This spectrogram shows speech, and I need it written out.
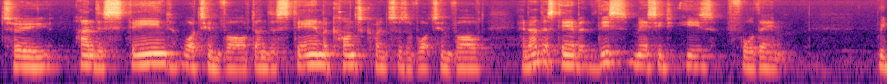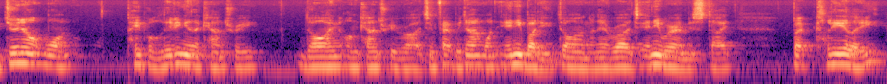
to understand what's involved, understand the consequences of what's involved, and understand that this message is for them. We do not want people living in the country dying on country roads. In fact, we don't want anybody dying on our roads anywhere in this state. But clearly,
